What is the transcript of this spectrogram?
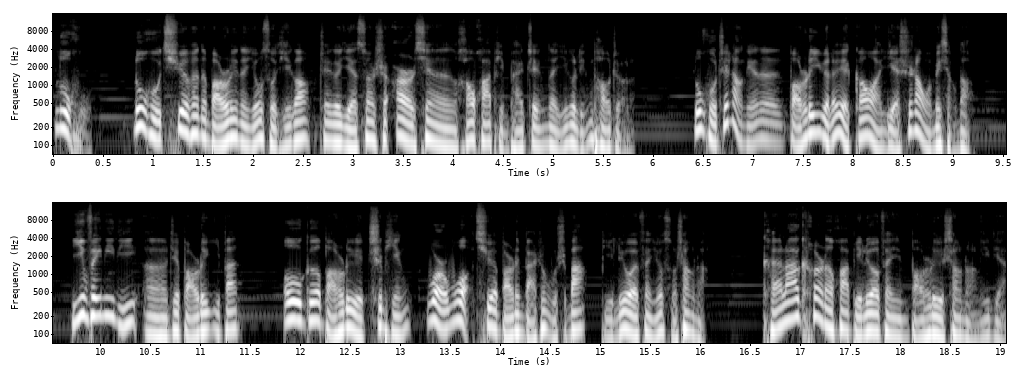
路虎，路虎七月份的保值率呢有所提高，这个也算是二线豪华品牌阵营的一个领跑者了。路虎这两年的保值率越来越高啊，也是让我没想到。英菲尼迪，呃，这保值率一般；讴歌保值率持平；沃尔沃七月保值率百分之五十八，比六月份有所上涨；凯拉克的话，比六月份保值率上涨了一点；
